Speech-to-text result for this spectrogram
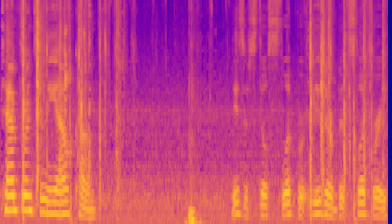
Temperance in the outcome. These are still slippery. These are a bit slippery.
